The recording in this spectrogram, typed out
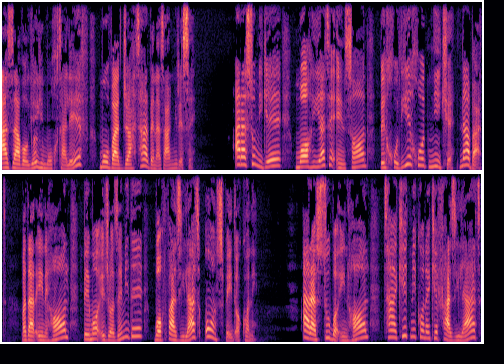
از زوایای مختلف موجهتر به نظر می‌رسه. ارسطو میگه ماهیت انسان به خودی خود نیکه نه و در عین حال به ما اجازه میده با فضیلت اونس پیدا کنیم. ارسطو با این حال تأکید می‌کنه که فضیلت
